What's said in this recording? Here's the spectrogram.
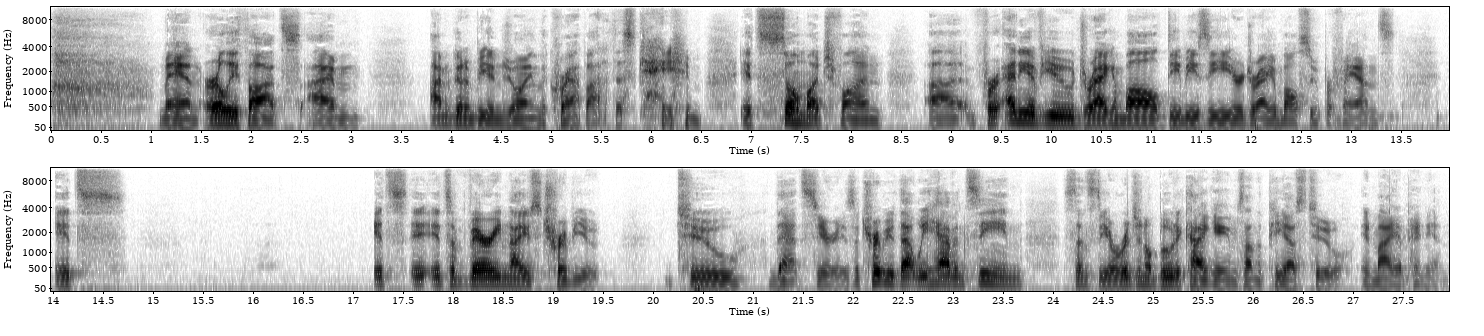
man, early thoughts. I'm I'm gonna be enjoying the crap out of this game. It's so much fun. Uh, for any of you Dragon Ball DBZ or Dragon Ball Super fans, it's it's it's a very nice tribute to that series, a tribute that we haven't seen since the original Budokai games on the PS2, in my opinion.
